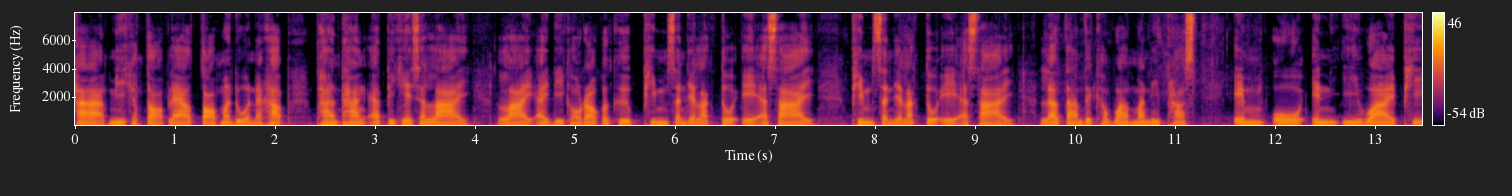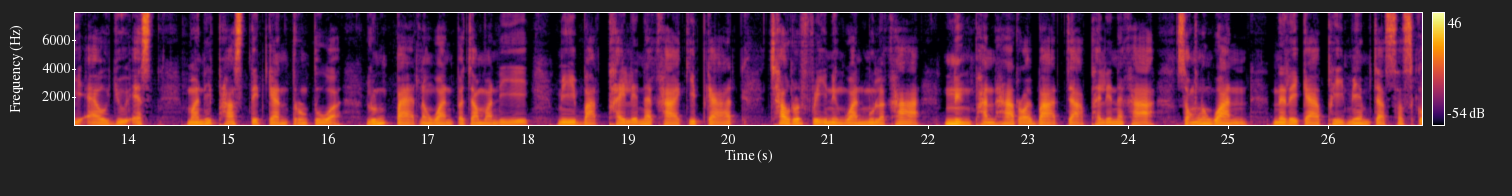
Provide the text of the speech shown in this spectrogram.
ถ้ามีคำตอบแล้วตอบมาด่วนนะครับ ผ่านทางแอปพลิเคชัน Line Line ID ของเราก็คือพิมพ์สัญลักษณ์ตัว A S I พิมพ์สัญลักษณ์ตัว A S I แล้วตามด้วยคำว่า Money Plus M O N E Y P L U S Money Plus ติดกันตรงตัว ลุ้น 8 รางวัลประจำวันนี้ มีบัตรไทยเลนนาคากิฟต์การ์ด เช่ารถฟรี 1 วันมูลค่า 1,500 บาทจากไทยเลนนาคา 2 รางวัลนาฬิกาพรีเมียมจากซัสโก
